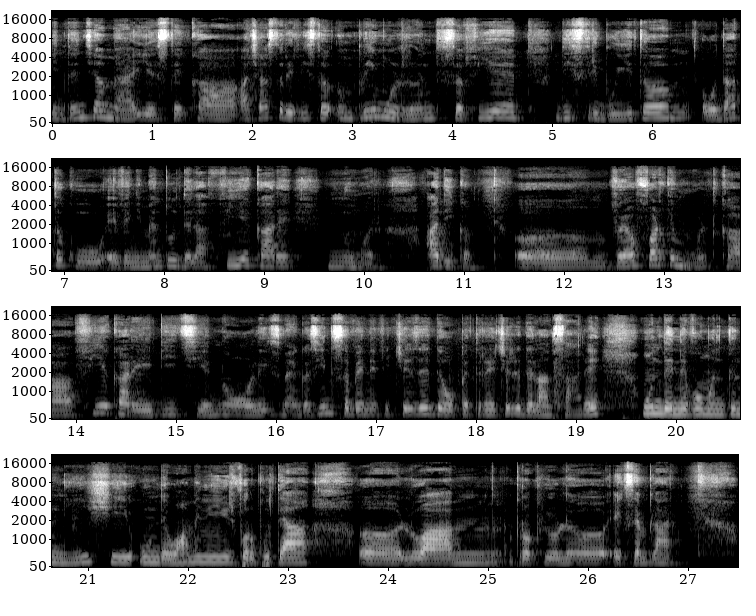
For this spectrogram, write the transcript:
Intenția mea este ca această revistă, în primul rând, să fie distribuită odată cu evenimentul de la fiecare număr. Adică, uh, vreau foarte mult ca fiecare ediție nouă Lace Magazine să beneficieze de o petrecere de lansare unde ne vom întâlni și unde oamenii își vor putea uh, lua mm, propriul uh, exemplar.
